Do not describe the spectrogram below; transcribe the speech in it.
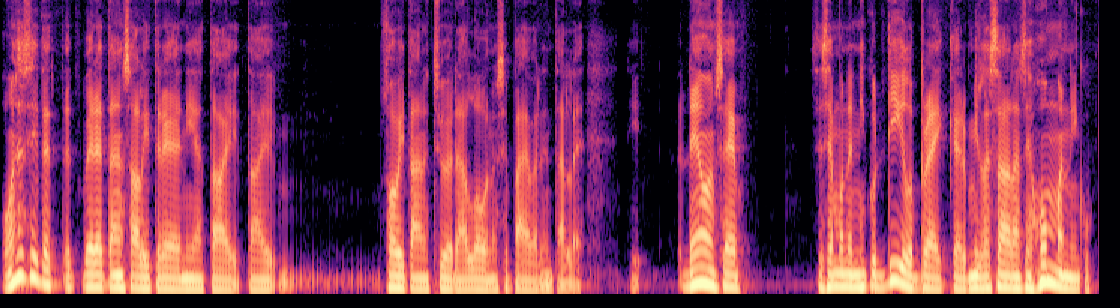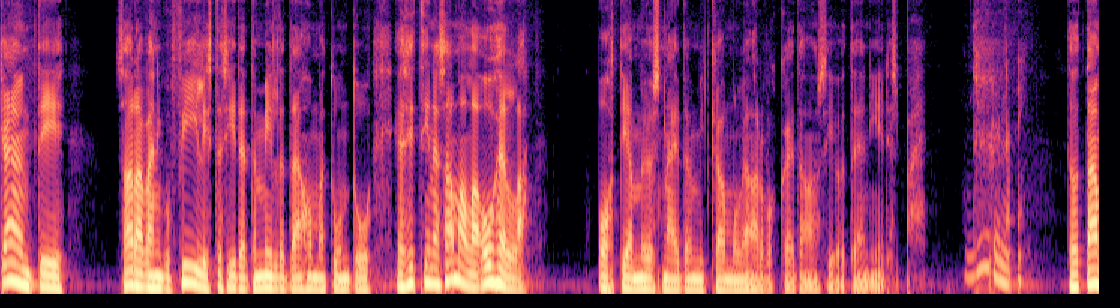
on se sitten, että, vedetään salitreeniä tai, tai sovitaan, että syödään lounas ja päivällinen tälleen, niin ne on se, se semmoinen niin deal breaker, millä saadaan se homma niin kuin käyntiin, saadaan vähän niin kuin fiilistä siitä, että miltä tämä homma tuntuu, ja sitten siinä samalla ohella pohtia myös näitä, mitkä on mulle arvokkaita asioita ja niin edespäin. Juuri näin. Tota,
